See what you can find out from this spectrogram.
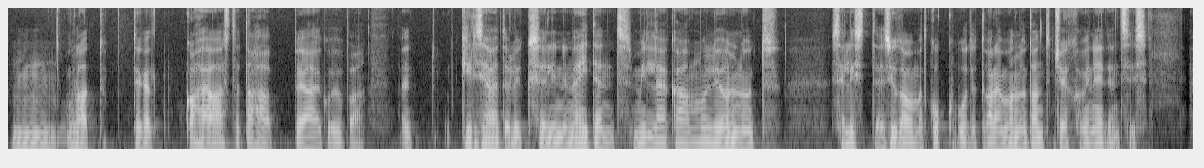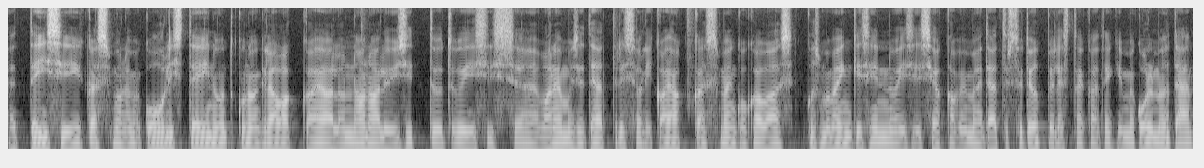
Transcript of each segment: mm,, ulatub tegelikult kahe aasta taha peaaegu juba. et Kirsi Aed oli üks selline näidend, millega mul ei olnud sellist sügavamat kokkupuudet varem olnud, Anton Tšehhovi näidend siis. et teisi, kas me oleme koolis teinud, kunagi lavaka ajal on analüüsitud või siis äh, Vanemuise teatris oli Kajakas mängukavas, kus ma mängisin või siis Jakobimäe teatristuudio õpilastega tegime Kolme õde.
